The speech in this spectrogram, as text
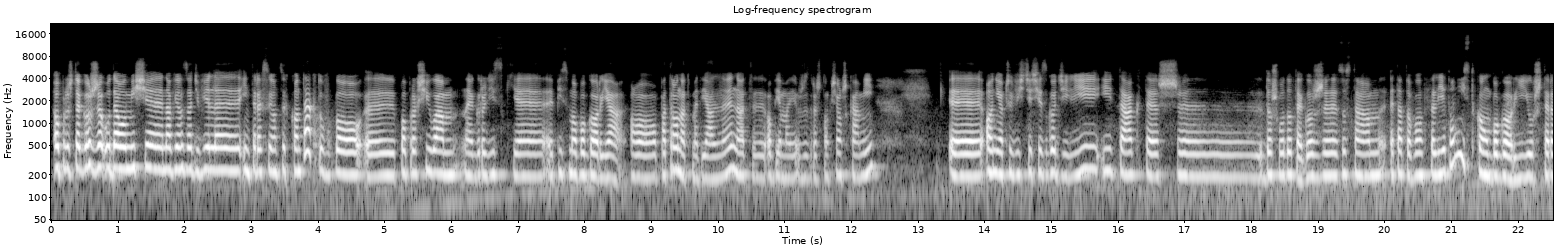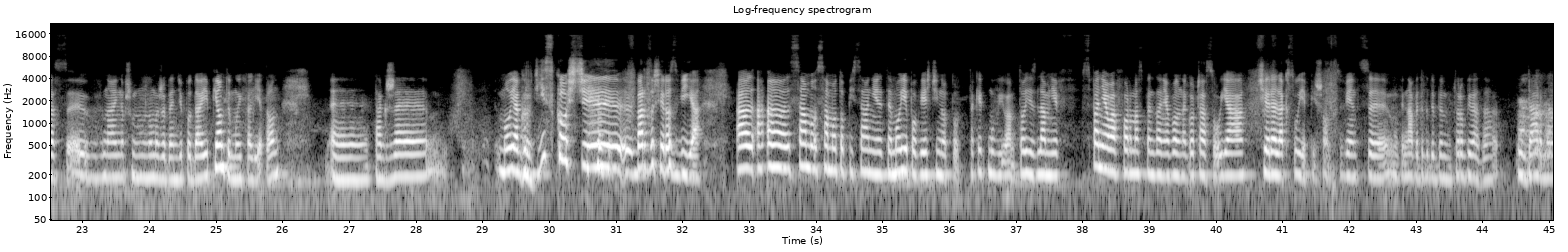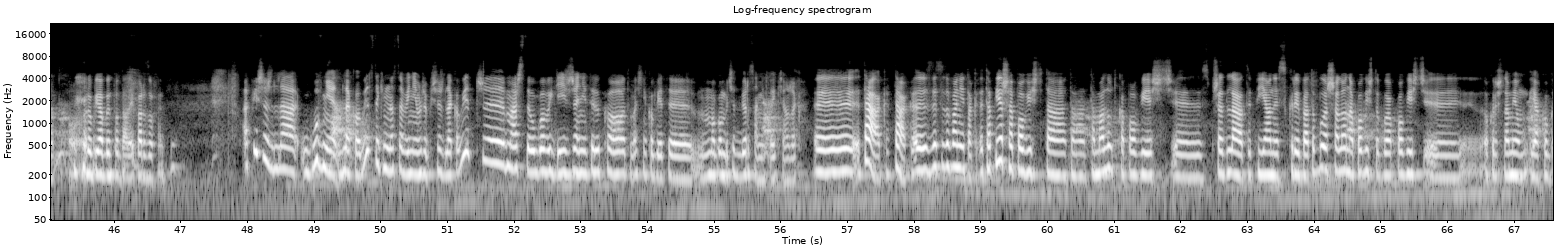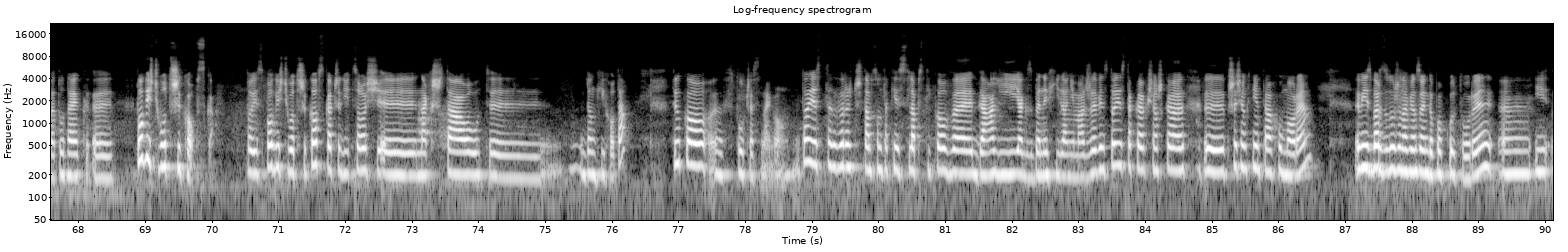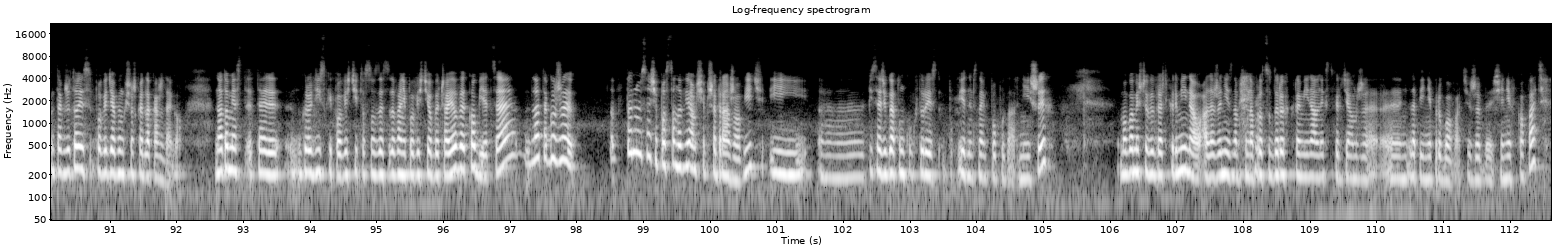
Oprócz tego, że udało mi się nawiązać wiele interesujących kontaktów, bo y, poprosiłam e, grodziskie pismo Bogoria o patronat medialny nad y, obiema już zresztą książkami. Y, oni oczywiście się zgodzili i tak też doszło do tego, że zostałam etatową felietonistką Bogorii. Już teraz w najnowszym numerze będzie podaje piąty mój felieton. Także moja grodziskość y, bardzo się rozwija. A, a, a samo, samo to pisanie, te moje powieści, no to tak jak mówiłam, to jest dla mnie wspaniała forma spędzania wolnego czasu. Ja się relaksuję pisząc, więc y, mówię, nawet gdybym to robiła za pół darmo, to robiłabym to dalej bardzo chętnie. A piszesz dla, głównie dla kobiet, z takim nastawieniem, że piszesz dla kobiet, czy masz z tyłu głowy gdzieś, że nie tylko to właśnie kobiety mogą być odbiorcami Twoich książek? Yy, tak, tak, e, zdecydowanie tak. Ta pierwsza powieść, ta, ta, ta malutka powieść yy, sprzed lat, Pijany Skryba, to była szalona powieść, to była powieść, yy, określam ją jako gatunek, powieść łotrzykowska. To jest powieść łotrzykowska, czyli coś na kształt Don Quixota tylko e, współczesnego. To jest wręcz, tam są takie slapstickowe gagi, jak z Benny niemalże, więc to jest taka książka y, przesiąknięta humorem. Jest bardzo dużo nawiązań do popkultury y, i także to jest, powiedziałabym, książka dla każdego. Natomiast te grodziskie powieści to są zdecydowanie powieści obyczajowe, kobiece, dlatego że w pewnym sensie postanowiłam się przebranżowić i pisać w gatunku, który jest jednym z najpopularniejszych Mogłam jeszcze wybrać kryminał, ale że nie znam się na procedurach kryminalnych, stwierdziłam, że e, lepiej nie próbować, żeby się nie wkopać.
